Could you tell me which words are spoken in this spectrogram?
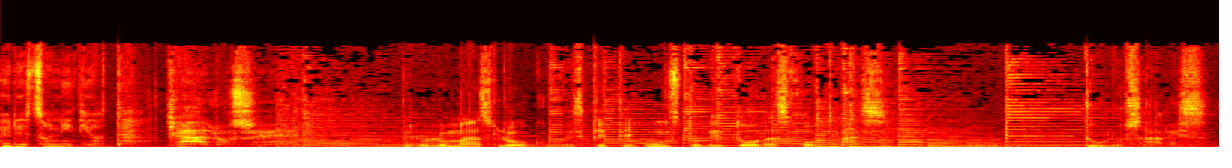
Eres un idiota. Ya lo sé. Pero lo más loco es que te gusto de todas formas. Tú lo sabes.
